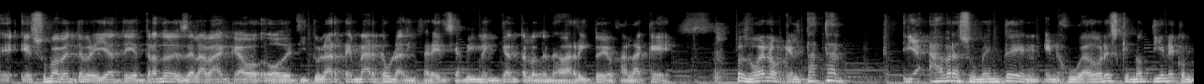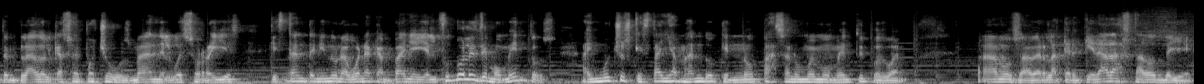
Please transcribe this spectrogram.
Eh, es sumamente brillante y entrando desde la banca o, de titular te marca una diferencia. A mí me encanta lo de Navarrito y ojalá que, pues bueno, que el Tata abra su mente en, en, jugadores que no tiene contemplado. El caso de Pocho Guzmán, del Hueso Reyes, que están teniendo una buena campaña. Y el fútbol es de momentos. Hay muchos que está llamando que no pasan un buen momento y pues bueno Vamos a ver la terquedad hasta dónde llega.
